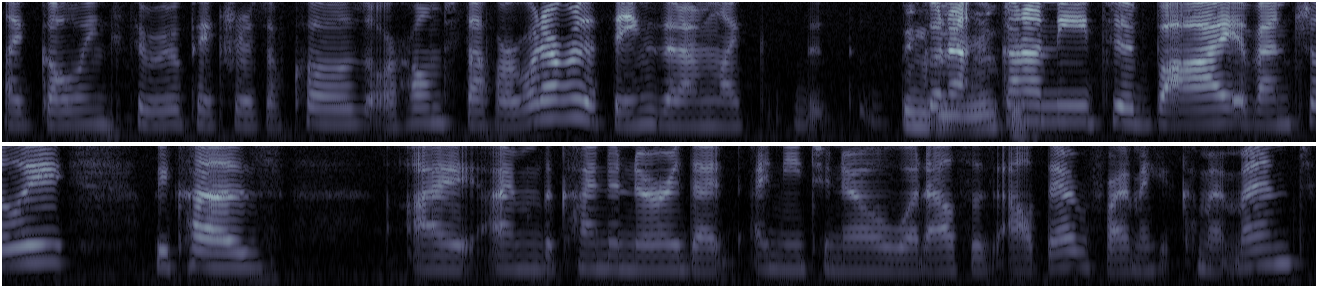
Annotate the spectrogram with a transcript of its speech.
like going through pictures of clothes or home stuff or whatever the things that I'm like Things gonna gonna need to buy eventually because I I'm the kind of nerd that I need to know what else is out there before I make a commitment.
